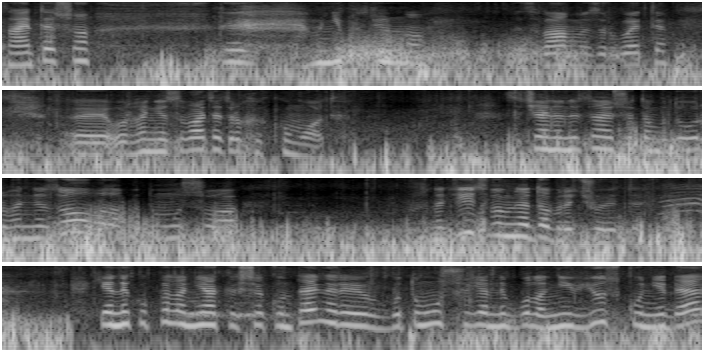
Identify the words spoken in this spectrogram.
Знаєте що? Е, Мені потрібно з вами зробити, е, організувати трохи комод. Звичайно, не знаю, що я там буду організовувала, тому що надіюсь, ви мене добре чуєте. Я не купила ніяких ще контейнерів, бо тому що я не була ні в юску, ніде.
